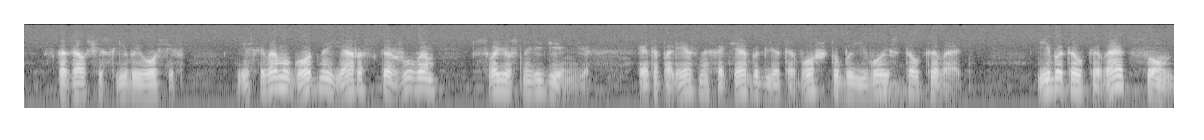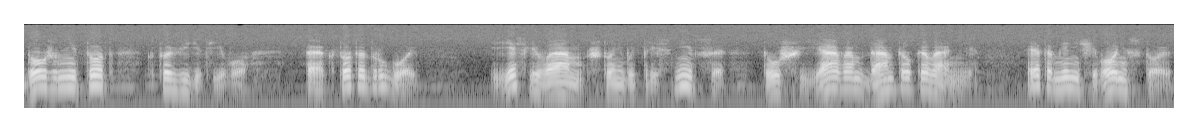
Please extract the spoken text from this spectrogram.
— сказал счастливый Иосиф, — «если вам угодно, я расскажу вам свое сновидение». Это полезно хотя бы для того, чтобы его истолковать. Ибо толковать сон должен не тот, кто видит его, кто-то другой. Если вам что-нибудь приснится, то уж я вам дам толкование. Это мне ничего не стоит.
